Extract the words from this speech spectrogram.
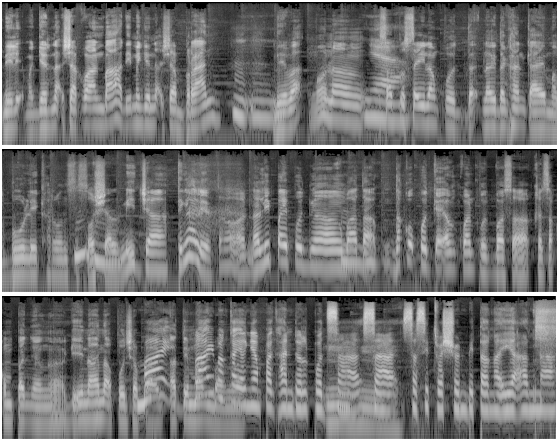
dili magyud na siya kuan ba? Di magyud na siya brand, Mm-mm. di ba? Mo nang Yeah. sa to say lang po da- nagdaghan kay mabuli karon sa Mm-mm. social media. Tingali to, nalipay pud nga ang Mm. bata. Dako pud kay ang kuan pud ba sa sa kumpanya nga giinana pud siya pag atiman may ba nga. kaya niyang pag-handle pod sa Mhm. sa sa sitwasyon bitaw nga iya ang na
